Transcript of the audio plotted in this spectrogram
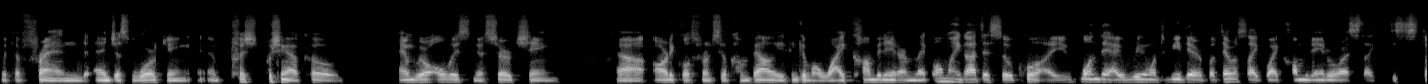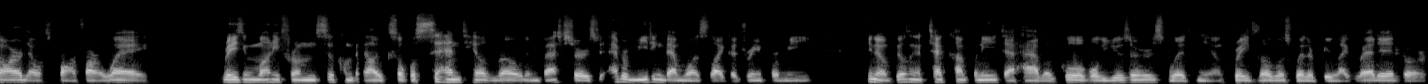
with a friend and just working and push pushing out code. And we are always you know searching uh, articles from Silicon Valley, think about Y Combinator. I'm like, oh my god, that's so cool. I one day I really want to be there, but there was like Y Combinator was like this star that was far, far away, raising money from Silicon Valley, so-called Sand Hill Road investors. Ever meeting them was like a dream for me. You know, building a tech company that have a global users with you know great logos, whether it be like Reddit or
